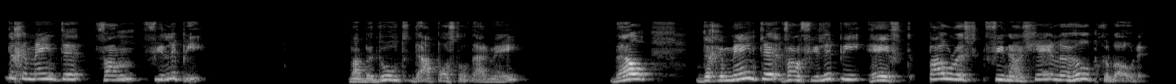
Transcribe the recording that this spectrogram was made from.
de gemeente van Filippi. Wat bedoelt de apostel daarmee? Wel, de gemeente van Filippi heeft Paulus financiële hulp geboden.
